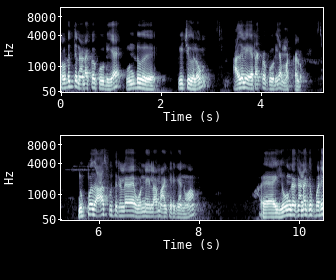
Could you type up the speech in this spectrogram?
தொடுத்து நடக்கக்கூடிய உண்டு வீச்சுகளும் அதில் இறக்கக்கூடிய மக்களும். முப்பது ஆஸ்பத்திரியில் ஒன்றும் இல்லாமல் ஆக்கியிருக்கேனுவோம் இவங்க கணக்குப்படி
